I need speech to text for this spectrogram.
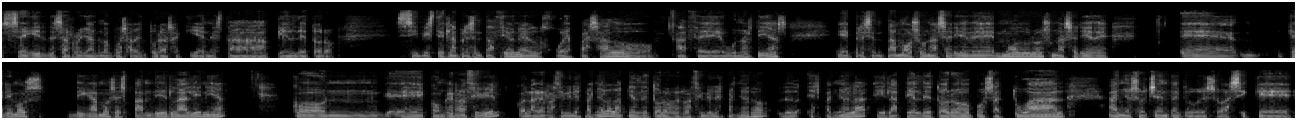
seguir desarrollando pues aventuras aquí en esta piel de toro. Si visteis la presentación el jueves pasado, hace unos días, eh, presentamos una serie de módulos, una serie de... eh, queremos, digamos, expandir la línea con, eh, con Guerra Civil, con la Guerra Civil Española, la piel de toro Guerra Civil Española, española y la piel de toro pues actual, años 80 y todo eso. Así que,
